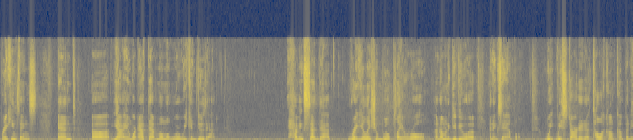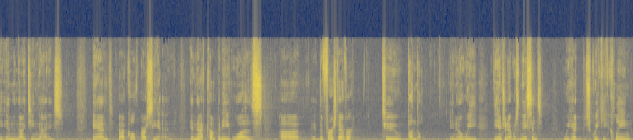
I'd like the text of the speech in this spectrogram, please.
breaking things. And uh, yeah, and we're at that moment where we can do that. Having said that, regulation will play a role. And I'm going to give you a, an example. We, we started a telecom company in the 1990s and uh, called RCN. And that company was uh, the first ever to bundle. You know, we, the internet was nascent. We had squeaky clean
